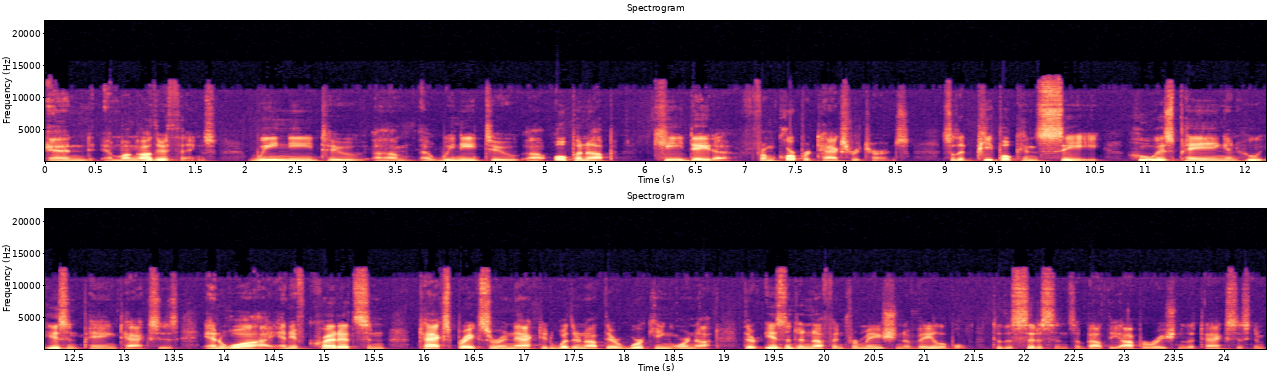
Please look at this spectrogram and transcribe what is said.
And among other things, we need to, um, uh, we need to open up key data from corporate tax returns so that people can see who is paying and who isn't paying taxes and why, and if credits and tax breaks are enacted, whether or not they're working or not. There isn't enough information available to the citizens about the operation of the tax system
